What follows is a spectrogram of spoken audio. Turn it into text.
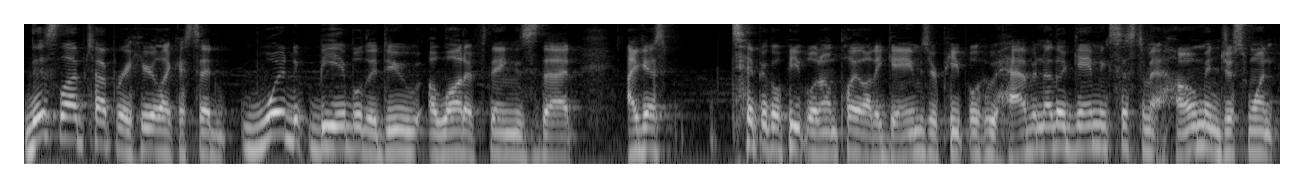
This laptop right here, like I said, would be able to do a lot of things that I guess typical people don't play a lot of games or people who have another gaming system at home and just want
